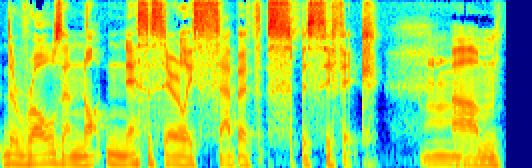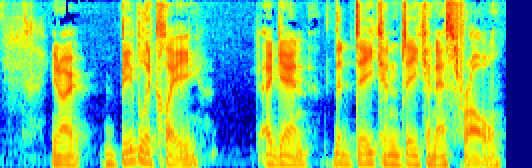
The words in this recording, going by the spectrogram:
the roles are not necessarily Sabbath specific. Mm. Um, you know, biblically, again, the deacon deaconess role,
